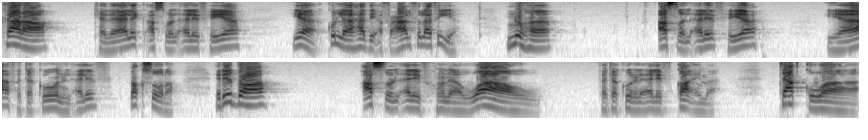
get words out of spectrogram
كرى كذلك أصل الألف هي ياء. كلها هذه أفعال ثلاثية. نهى أصل الألف هي ياء فتكون الألف مقصورة. رضا أصل الألف هنا واو فتكون الألف قائمة. تقوى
